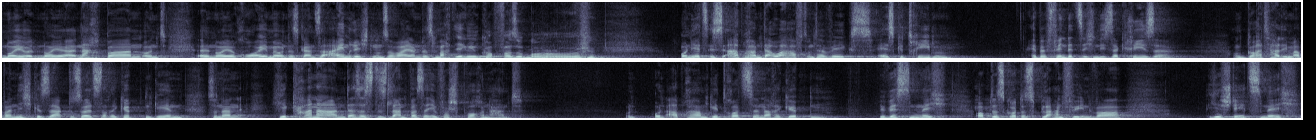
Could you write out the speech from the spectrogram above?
neue, neue Nachbarn und äh, neue Räume und das Ganze einrichten und so weiter. Und das macht irgendwie im Kopf so und jetzt ist Abraham dauerhaft unterwegs, er ist getrieben, er befindet sich in dieser Krise. Und Gott hat ihm aber nicht gesagt, du sollst nach Ägypten gehen, sondern hier Kanaan, das ist das Land, was er ihm versprochen hat. Und, und Abraham geht trotzdem nach Ägypten. Wir wissen nicht, ob das Gottes Plan für ihn war. Hier steht es nicht.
